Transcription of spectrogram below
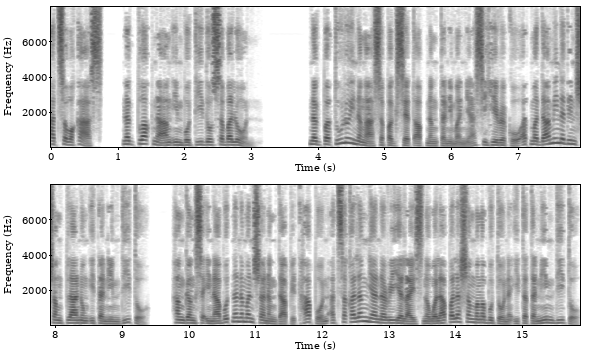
at sa wakas, nagplak na ang imbotido sa balon. Nagpatuloy na nga sa pag-set up ng taniman niya si Hirako at madami na din siyang planong itanim dito, hanggang sa inabot na naman siya ng dapit hapon at saka lang niya na-realize na wala pala siyang mga buto na itatanim dito,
